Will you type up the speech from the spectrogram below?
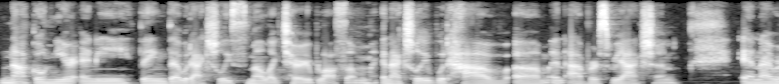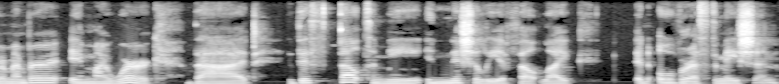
not go near anything that would actually smell like cherry blossom and actually would have um, an adverse reaction. And I remember in my work that this felt to me initially, it felt like an overestimation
